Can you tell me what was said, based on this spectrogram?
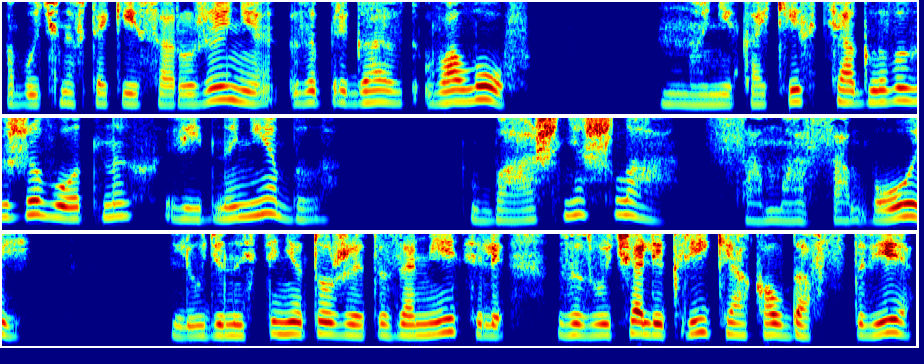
Обычно в такие сооружения запрягают валов, но никаких тягловых животных видно не было. Башня шла, сама собой. Люди на стене тоже это заметили, зазвучали крики о колдовстве.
